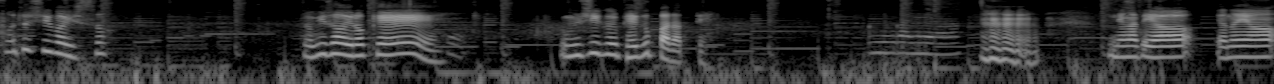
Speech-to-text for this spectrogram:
아저씨가 있어. 여기서 이렇게 네. 음식을 배급받았대. 안녕하세요. 안녕하세요. 연어요.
